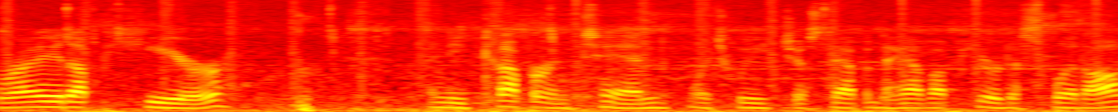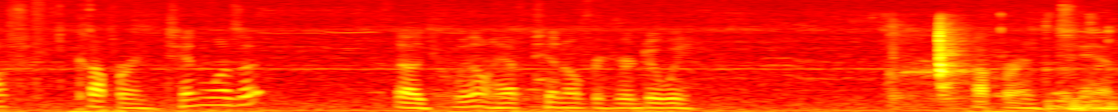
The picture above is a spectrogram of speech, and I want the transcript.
right up here. I need copper and tin, which we just happen to have up here to split off. Copper and tin, was it? Uh, we don't have tin over here, do we? Copper and tin.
